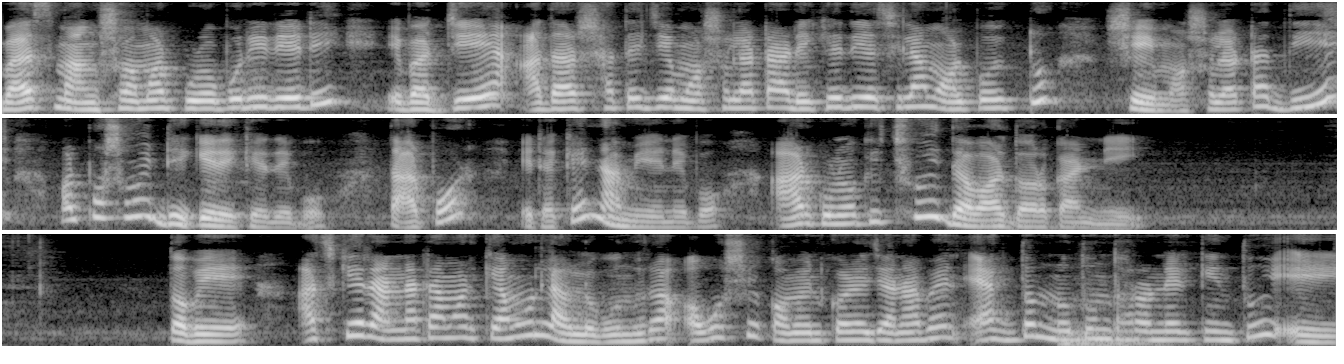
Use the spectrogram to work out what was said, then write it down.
ব্যাস, মাংস আমার পুরোপুরি রেডি এবার যে আদার সাথে যে মশলাটা রেখে দিয়েছিলাম অল্প একটু, সেই মশলাটা দিয়ে অল্প সময় ঢেকে রেখে দেব। তারপর এটাকে নামিয়ে নেব। আর কোনো কিছুই দেওয়ার দরকার নেই। তবে আজকে রান্নাটা আমার কেমন লাগল বন্ধুরা, অবশ্যই কমেন্ট করে জানাবেন। একদম নতুন ধরনের কিন্তু এই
